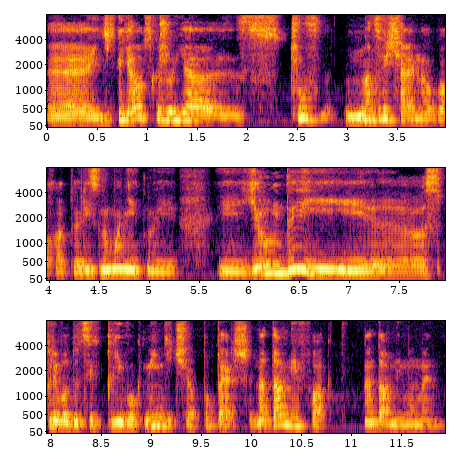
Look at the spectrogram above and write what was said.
е, я вам скажу, я чув надзвичайно багато різноманітної і єрунди і, е, з приводу цих плівок Міндіча. По-перше, на даний факт, на даний момент.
